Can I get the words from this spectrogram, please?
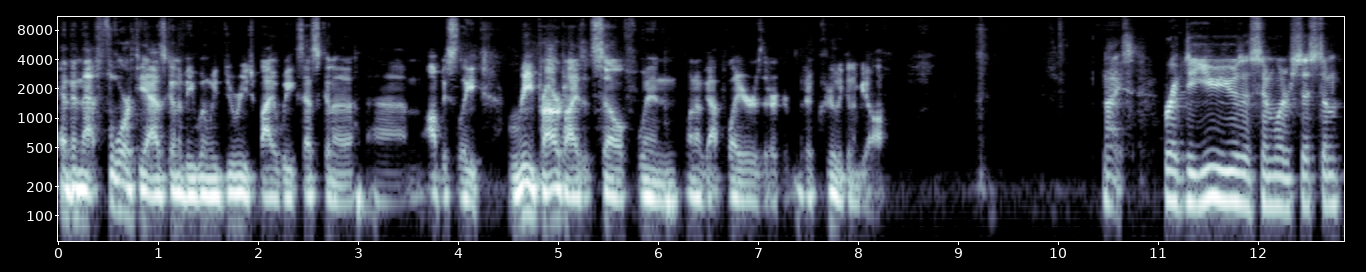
and then that fourth, yeah, is going to be when we do reach bye weeks. That's going to um, obviously reprioritize itself when when I've got players that are that are clearly going to be off. Nice, Rick, do you use a similar system?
